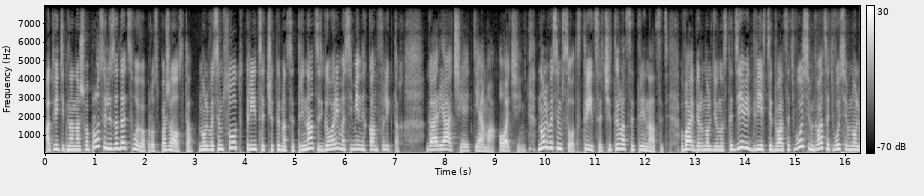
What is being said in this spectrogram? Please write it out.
ответить на наш вопрос или задать свой вопрос, пожалуйста. 0800 30 14 13. Говорим о семейных конфликтах. Горячая тема, очень. 0800 30 14 13. Вайбер 099 228 2808.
